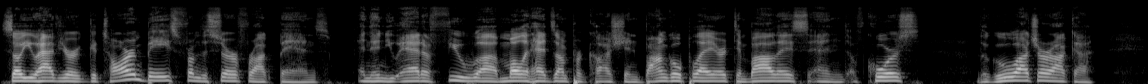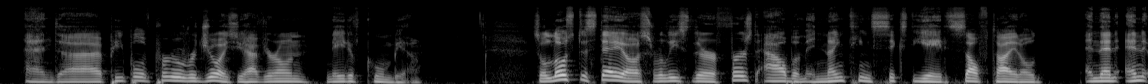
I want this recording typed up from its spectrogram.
So you have your guitar and bass from the surf rock bands, and then you add a few uh, mullet heads on percussion, bongo player, timbales, and of course, the guacharaca. And uh, people of Peru rejoice. You have your own native cumbia. So Los Destellos released their first album in 1968, self titled, and then En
